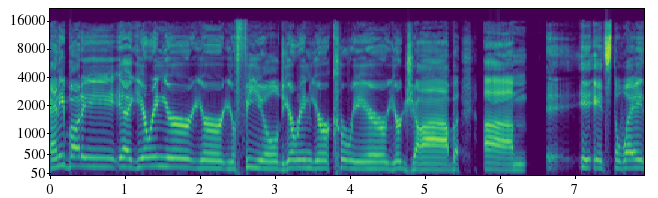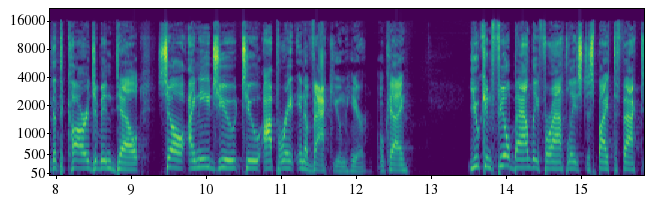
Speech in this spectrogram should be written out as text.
Anybody, uh, you're in your your your field, you're in your career, your job. Um, i- it's the way that the cards have been dealt. So I need you to operate in a vacuum here, okay? You can feel badly for athletes despite the fact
